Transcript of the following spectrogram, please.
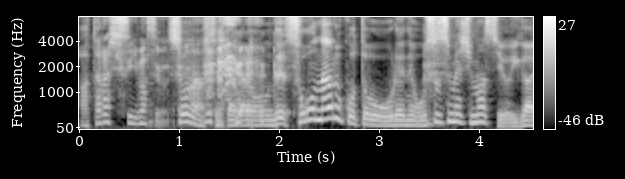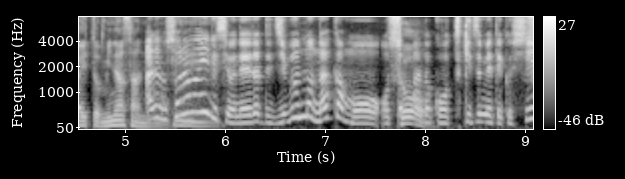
新しすぎますよね。そうなんですよ。だからでそうなることを俺ねおすすめしますよ意外と皆さんにも。あでもそれはいいですよね、だって自分の中もあのこう突き詰めていくし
